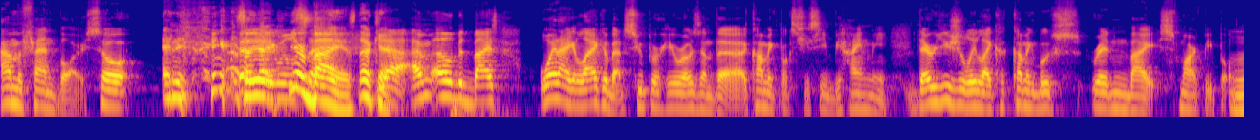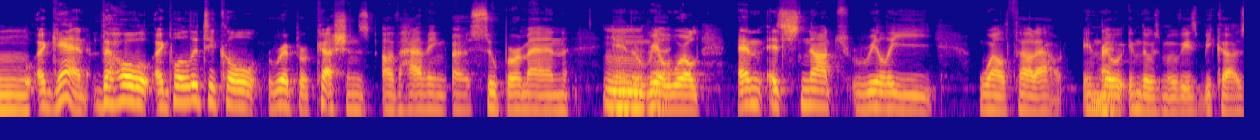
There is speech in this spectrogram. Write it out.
i'm a fanboy so anything So you're- you're say- biased, okay. yeah i'm a little bit biased what I like about superheroes and the comic books you see behind me, they're usually like comic books written by smart people. Mm. Again, the whole like, political repercussions of having a Superman in the Mm. real world, and it's not really well thought out in tho- in those movies because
